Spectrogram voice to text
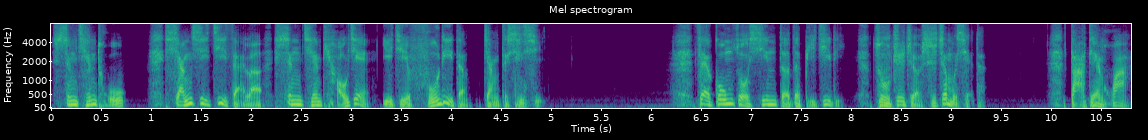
升迁图，详细记载了升迁条件以及福利等这样的信息。在工作心得的笔记里，组织者是这么写的：打电话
